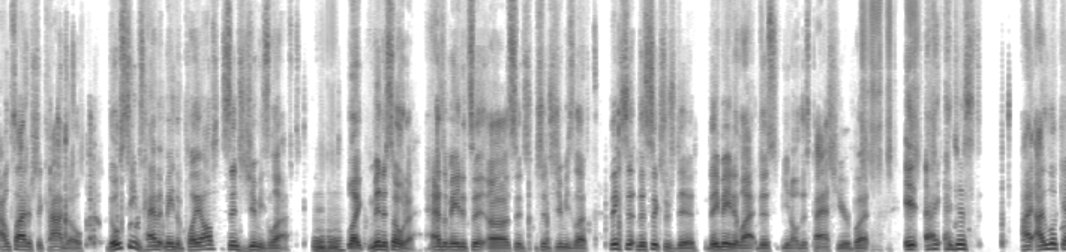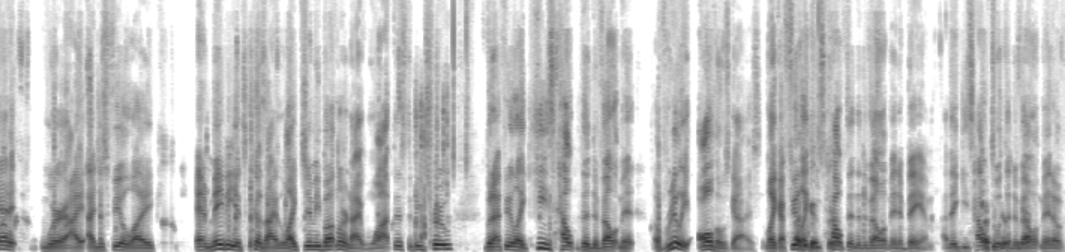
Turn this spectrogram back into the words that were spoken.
outside of Chicago, those teams haven't made the playoffs since Jimmy's left. Mm-hmm. Like Minnesota hasn't made it uh, since since Jimmy's left. I think the Sixers did. They made it like this, you know, this past year. But it, I, I just, I, I look at it where I, I just feel like, and maybe it's because I like Jimmy Butler and I want this to be true, but I feel like he's helped the development of really all those guys. Like I feel I like he's helped in the development of Bam. I think he's helped with the development of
